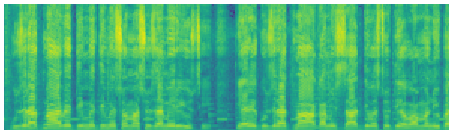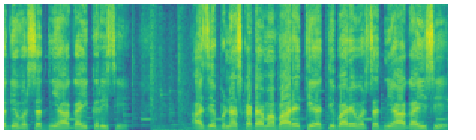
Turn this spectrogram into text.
ગુજરાતમાં હવે ધીમે ધીમે ચોમાસું જામી રહ્યું છે. ત્યારે ગુજરાતમાં આગામી સાત દિવસ સુધી હવામાન વિભાગે વરસાદની આગાહી કરી છે. આજે બનાસકાંઠામાં ભારેથી અતિભારે વરસાદની આગાહી છે.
